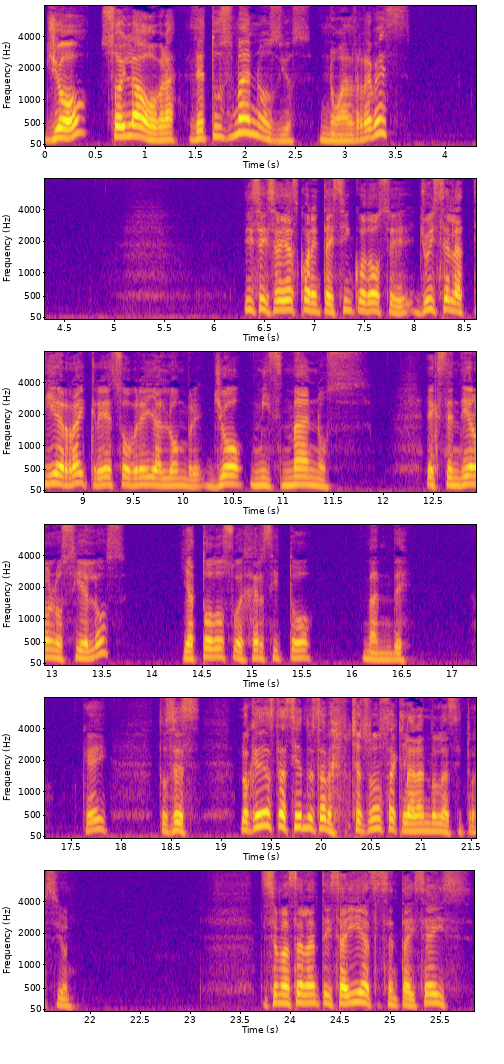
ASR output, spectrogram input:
Yo soy la obra de tus manos, Dios, no al revés. Dice Isaías 45, 12, yo hice la tierra y creé sobre ella al hombre, yo, mis manos, extendieron los cielos y a todo su ejército mandé. ¿Ok? Entonces, lo que Dios está haciendo es, muchachos, vamos aclarando la situación. Dice más adelante Isaías 66,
